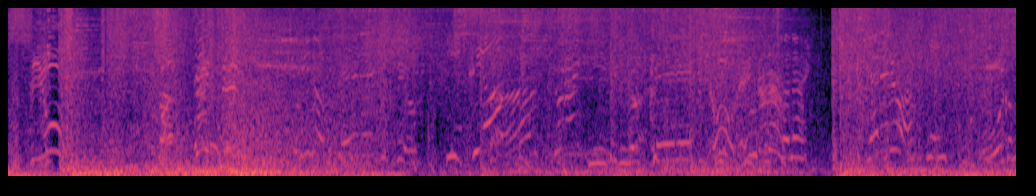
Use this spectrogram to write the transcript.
しよ。行くよ。水の精霊術をさないやれるわ応酬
